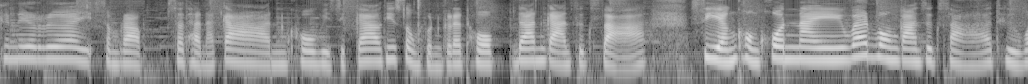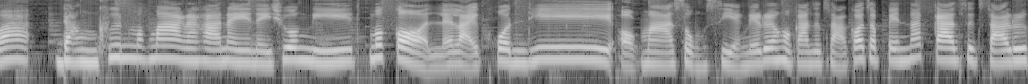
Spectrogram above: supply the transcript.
ขึ้นเรื่อยๆสำหรับสถานการณ์โควิด -19 ที่ส่งผลกระทบด้านการศึกษา เสียงของคนในแวดวงการศึกษาถือว่าดังขึ้นมากๆนะคะ ในในช่วงนี้เมื่อก่อนหลาย ๆ คนที่ออกมาส่งเสียงในเรื่องของการศึกษา ก็จะเป็นนักการศึกษาหรือ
